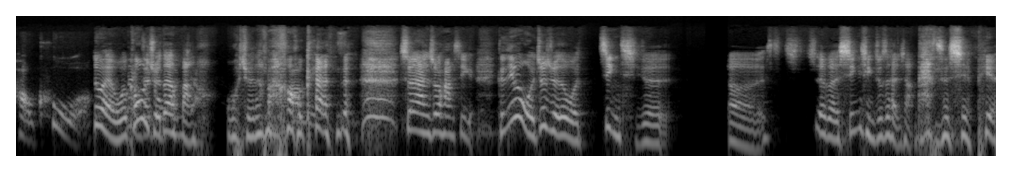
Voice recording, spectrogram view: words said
好酷哦！对我，可我觉得蛮，我觉得蛮好看的。虽然说它是一个，可是因为我就觉得我近期的呃这个心情就是很想看这些片，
